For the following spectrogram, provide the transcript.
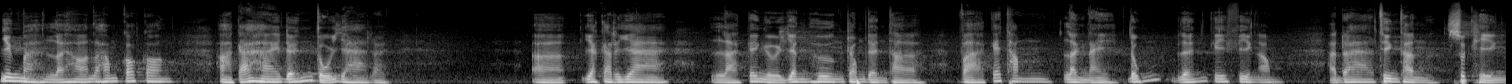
Nhưng mà lại họ là không có con, à, cả hai đến tuổi già rồi. Ờ, à, Zakaria là cái người dân hương trong đền thờ và cái thăm lần này đúng đến cái phiên ông. À, ra thiên thần xuất hiện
